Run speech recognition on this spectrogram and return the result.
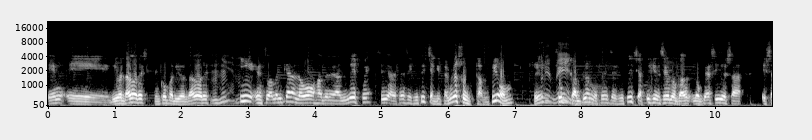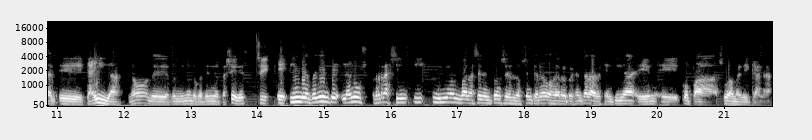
en eh, Libertadores, en Copa Libertadores. Y en Sudamericana lo vamos a tener al DF, ¿sí? a Defensa y Justicia, que terminó subcampeón. ¿sí? Subcampeón de Defensa y Justicia. Fíjense lo que, lo que ha sido esa, esa eh, caída ¿no? de rendimiento que ha tenido Talleres. Sí. Eh, Independiente, Lanús, Racing y Unión van a ser entonces los encargados de representar a Argentina en eh, Copa Sudamericana.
